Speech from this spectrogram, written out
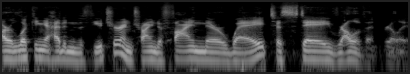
are looking ahead into the future and trying to find their way to stay relevant really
